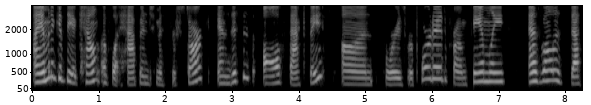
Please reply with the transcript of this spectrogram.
I am going to give the account of what happened to Mr. Stark, and this is all fact based on stories reported from family as well as death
